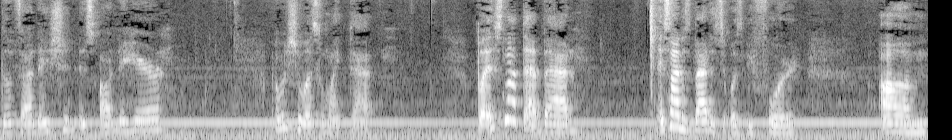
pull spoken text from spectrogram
the foundation is on the hair? I wish it wasn't like that. But it's not that bad. It's not as bad as it was before. Um,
